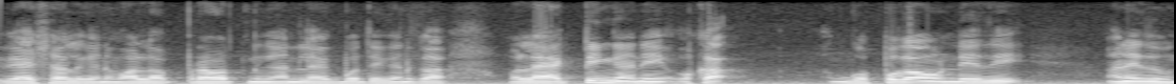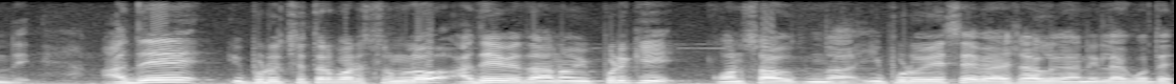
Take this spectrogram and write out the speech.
వేషాలు కానీ వాళ్ళ ప్రవర్తన కానీ లేకపోతే కనుక వాళ్ళ యాక్టింగ్ కానీ ఒక గొప్పగా ఉండేది అనేది ఉంది. అదే ఇప్పుడు చిత్ర పరిశ్రమలో అదే విధానం ఇప్పటికీ కొనసాగుతుందా? ఇప్పుడు వేసే వేషాలు కానీ లేకపోతే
